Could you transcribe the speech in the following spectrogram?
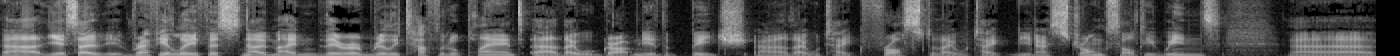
Uh, yeah, so Rhaphiolepis snow maiden, they're a really tough little plant. Uh, they will grow up near the beach. Uh, they will take frost. They will take you know strong salty winds. Uh,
